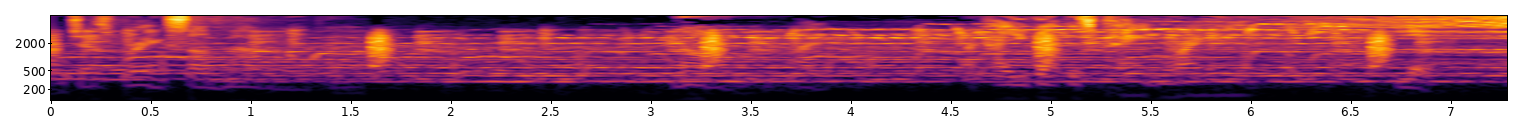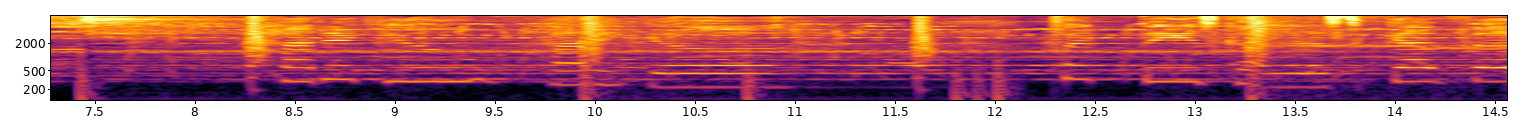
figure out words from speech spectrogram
and just bring something out a little bit. No, like, like how you got this painting right here. Look. How did you, how did you put these colors together?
